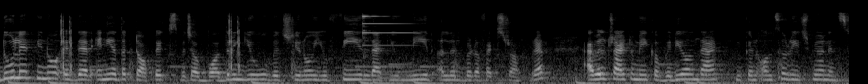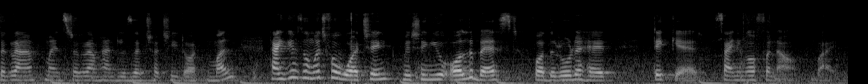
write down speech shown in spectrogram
do let me know if there are any other topics which are bothering you, which you know you feel that you need a little bit of extra prep. I will try to make a video on that. You can also reach me on Instagram. My Instagram handle is at shachi.mal. Thank you so much for watching. Wishing you all the best for the road ahead. Take care. Signing off for now. Bye.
